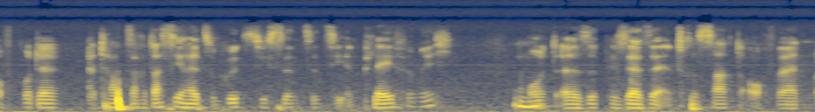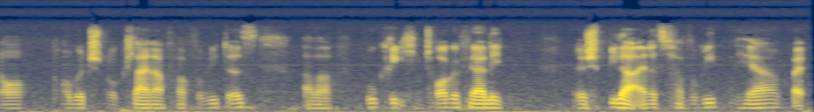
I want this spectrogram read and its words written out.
aufgrund der Tatsache, dass sie halt so günstig sind, sind sie in Play für mich mhm. und äh, sind mir sehr, sehr interessant, auch wenn Norwich nur kleiner Favorit ist. Aber wo kriege ich einen torgefährlichen äh, Spieler eines Favoriten her bei, bei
